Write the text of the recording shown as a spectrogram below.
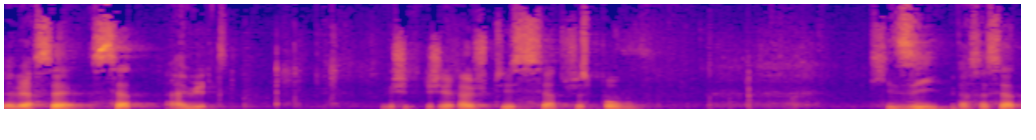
le verset 7 à 8. J'ai rajouté 7 juste pour vous. Qui dit, verset 7,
